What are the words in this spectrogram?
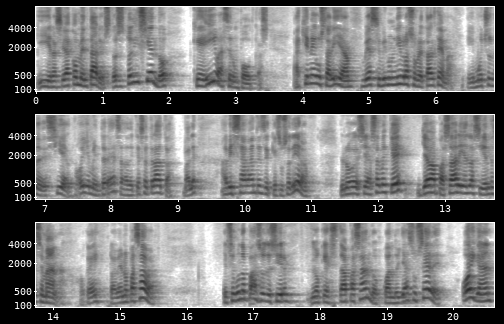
Y recibía comentarios. Entonces estoy diciendo que iba a hacer un podcast. ¿A quién le gustaría? Voy a escribir un libro sobre tal tema. Y muchos me decían, oye, me interesa, ¿de qué se trata? ¿Vale? Avisaba antes de que sucediera. Y luego decía, ¿saben qué? Ya va a pasar y es la siguiente semana. ¿Ok? Todavía no pasaba. El segundo paso es decir lo que está pasando, cuando ya sucede. Oigan,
